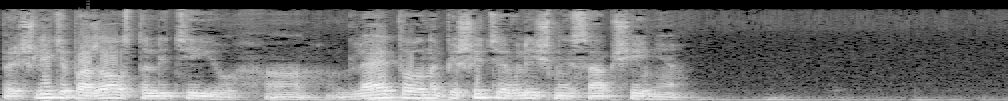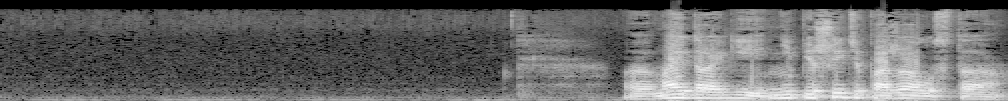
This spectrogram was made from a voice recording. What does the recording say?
Пришлите, пожалуйста, литию. А, для этого напишите в личные сообщения – Э, мои дорогие, не пишите, пожалуйста,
